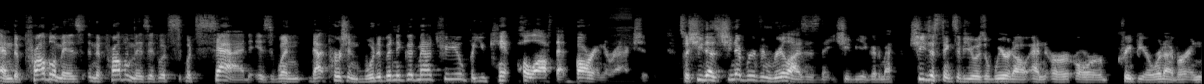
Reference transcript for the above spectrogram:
And the problem is, and the problem is, what's what's sad is when that person would have been a good match for you, but you can't pull off that bar interaction. So she does. She never even realizes that she'd be a good match. She just thinks of you as a weirdo and or, or creepy or whatever, and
